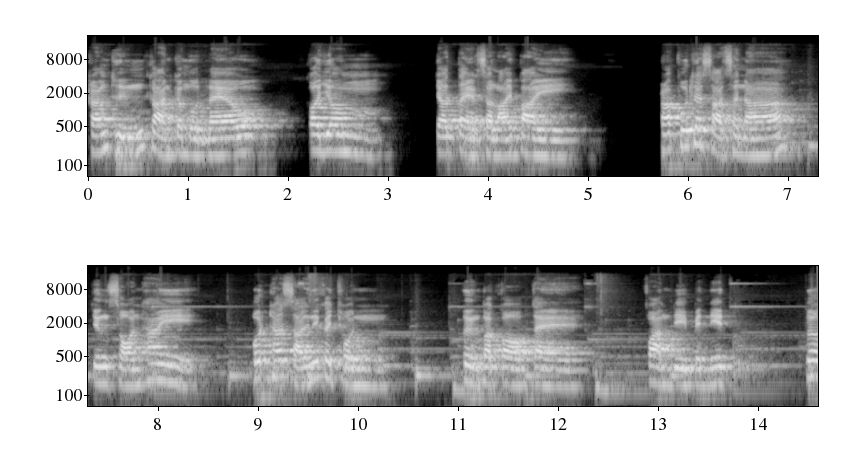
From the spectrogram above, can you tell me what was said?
ครั้งถึงการกำหนดแล้ว ก็ย่อมจะแตกสลายไป พระพุทธศาสนาจึงสอนให้พุทธศาสนิกชนพึงประกอบแต่ความดีเป็นนิด เพื่อ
